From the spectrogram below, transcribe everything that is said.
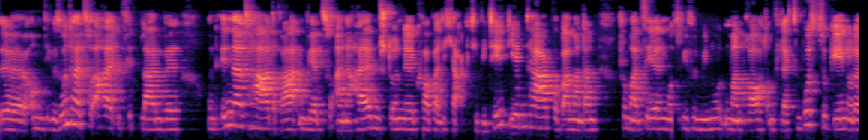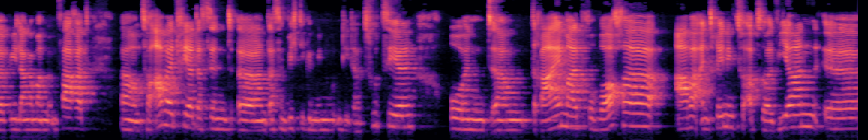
äh, um die Gesundheit zu erhalten, fit bleiben will. Und in der Tat raten wir zu einer halben Stunde körperlicher Aktivität jeden Tag, wobei man dann schon mal zählen muss, wie viele Minuten man braucht, um vielleicht zum Bus zu gehen oder wie lange man mit dem Fahrrad äh, zur Arbeit fährt. Das sind, äh, das sind wichtige Minuten, die dazu zählen. Und ähm, dreimal pro Woche aber ein Training zu absolvieren, äh,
